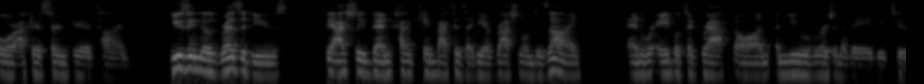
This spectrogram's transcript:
or after a certain period of time. Using those residues, they actually then kind of came back to this idea of rational design and were able to graft on a newer version of AAV2.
